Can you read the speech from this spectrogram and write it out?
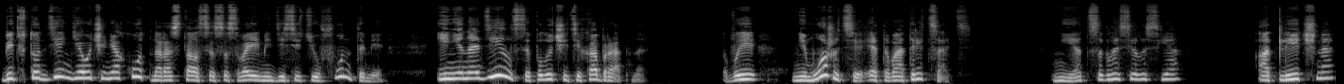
ведь в тот день я очень охотно расстался со своими десятью фунтами и не надеялся получить их обратно. Вы не можете этого отрицать? — Нет, — согласилась я. — Отлично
